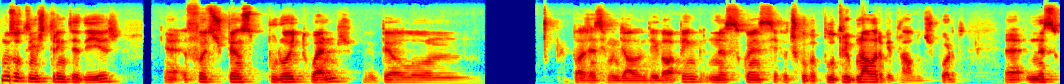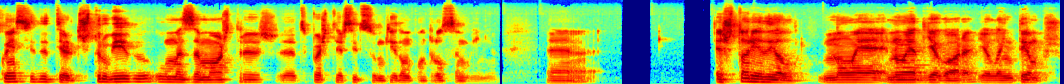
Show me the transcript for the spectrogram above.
nos últimos 30 dias, eh, foi suspenso por 8 anos pelo, pela Agência Mundial Antidoping, na sequência, desculpa, pelo Tribunal Arbitral do Desporto, na sequência de ter destruído umas amostras eh, depois de ter sido submetido a um controle sanguíneo. Eh, a história dele não é, não é de agora, ele em tempos,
